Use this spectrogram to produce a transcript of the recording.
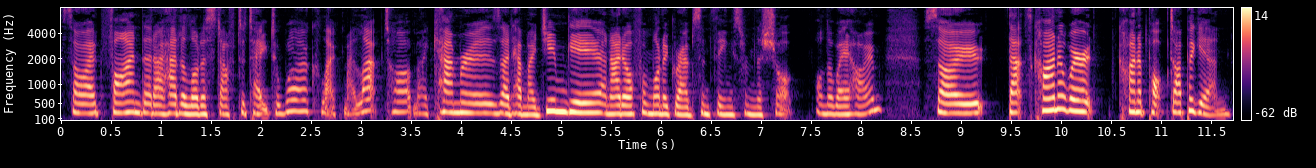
So I'd find that I had a lot of stuff to take to work, like my laptop, my cameras, I'd have my gym gear, and I'd often want to grab some things from the shop on the way home. So that's kind of where it kind of popped up again.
